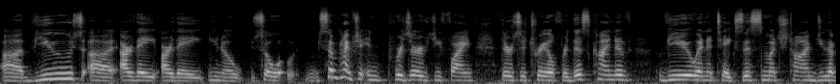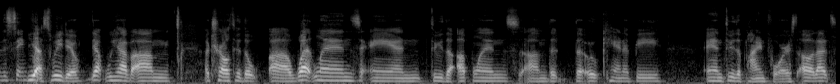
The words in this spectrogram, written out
uh, views? Uh, are they are they you know? So sometimes in preserves you find there's a trail for this kind of view and it takes this much time. Do you have the same? Yes, we do. Yep, we have um, a trail through the uh, wetlands and through the uplands, um, the, the oak canopy, and through the pine forest. Oh, that's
